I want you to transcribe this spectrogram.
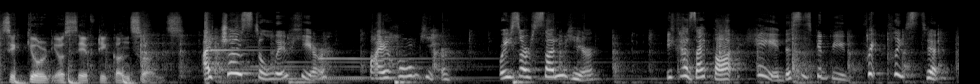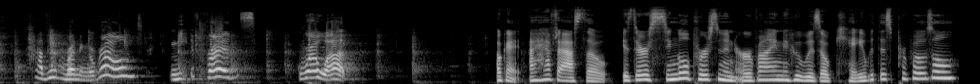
security or safety concerns. I chose to live here, buy a home here, raise our son here, because I thought, hey, this is going to be a great place to have him running around, meet friends, grow up. Okay, I have to ask though, is there a single person in Irvine who is okay with this proposal?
